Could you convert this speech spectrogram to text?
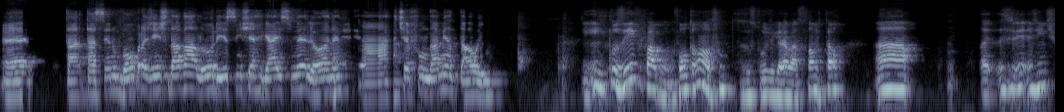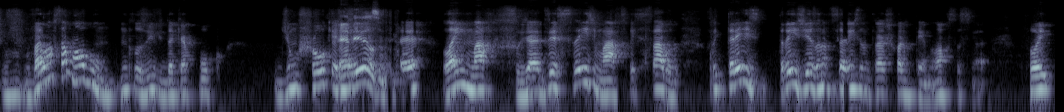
É, tá, tá sendo bom para a gente dar valor isso, enxergar isso melhor, né? A arte é fundamental aí. Inclusive, Pablo, voltando ao assunto do estúdio de gravação e tal, a, a gente vai lançar um álbum, inclusive, daqui a pouco, de um show que a é gente. É mesmo? É, lá em março, já é 16 de março, foi sábado. Foi três, três dias antes da gente entrar de quarentena. Nossa Senhora. Foi.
